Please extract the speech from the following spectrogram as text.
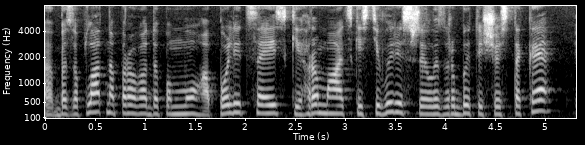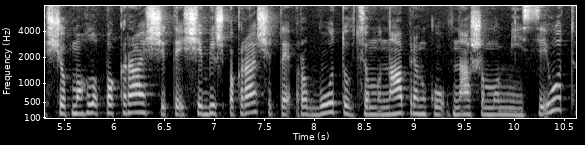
е, безоплатна правова допомога, поліцейські, громадськість і вирішили зробити щось таке, щоб могло покращити, ще більш покращити роботу в цьому напрямку в нашому місті. І от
